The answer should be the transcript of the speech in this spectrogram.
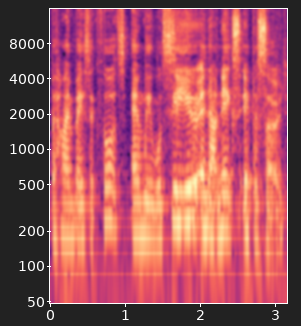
Behind Basic Thoughts, and we will see, See you in our next episode.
